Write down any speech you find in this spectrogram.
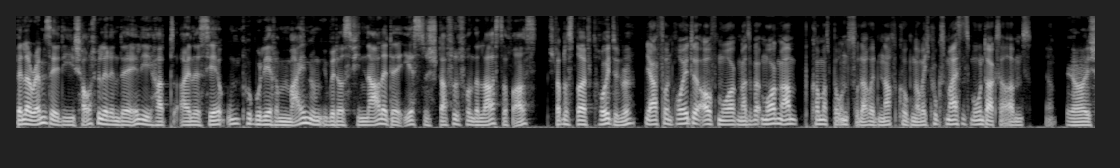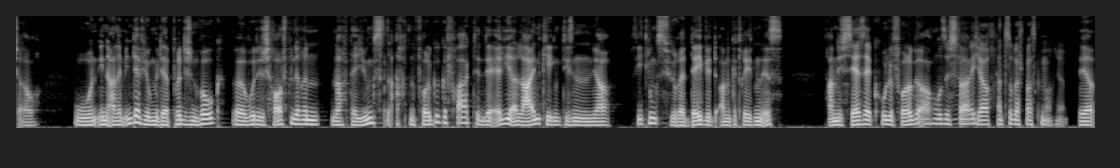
Bella Ramsey, die Schauspielerin der Ellie, hat eine sehr unpopuläre Meinung über das Finale der ersten Staffel von The Last of Us. Ich glaube, das läuft heute, ne? Ja, von heute auf morgen. Also morgen Abend kann man es bei uns oder heute Nacht gucken, aber ich gucke es meistens montags abends. Ja. ja, ich auch. Und in einem Interview mit der britischen Vogue äh, wurde die Schauspielerin nach der jüngsten achten Folge gefragt, in der Ellie allein gegen diesen ja, Siedlungsführer David angetreten ist. Fand ich sehr, sehr coole Folge auch, muss ich sagen. Ich auch. Hat super Spaß gemacht, ja. Ja,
